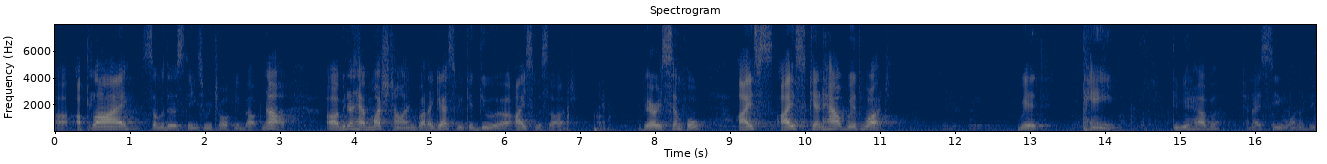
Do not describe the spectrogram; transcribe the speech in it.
uh, apply some of those things we were talking about. Now, uh, we don't have much time, but I guess we could do an ice massage. Very simple. Ice, ice can help with what? With pain. Do we have a, can I see one of these?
